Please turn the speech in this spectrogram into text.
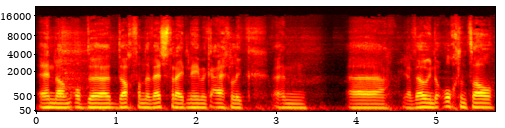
En dan op de dag van de wedstrijd neem ik eigenlijk een, eh, ja, wel in de ochtend al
